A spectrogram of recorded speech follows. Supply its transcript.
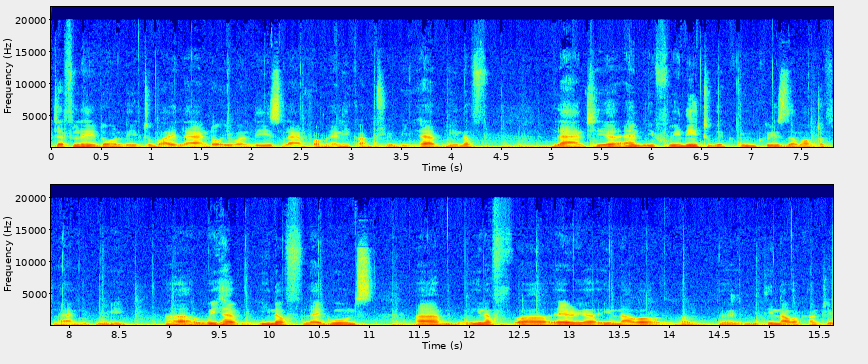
definitely don't need to buy land or even lease land from any country. We have enough land here, and if we need to increase the amount of land, we uh, we have enough lagoons, um, enough uh, area in our uh, within our country.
